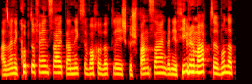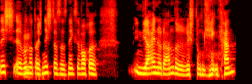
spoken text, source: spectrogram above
Also wenn ihr Krypto-Fans seid, dann nächste Woche wirklich gespannt sein. Wenn ihr Ethereum habt, äh, wundert, nicht, äh, wundert euch nicht, dass es nächste Woche in die eine oder andere Richtung gehen kann.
